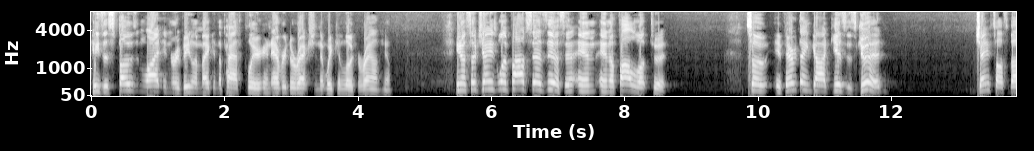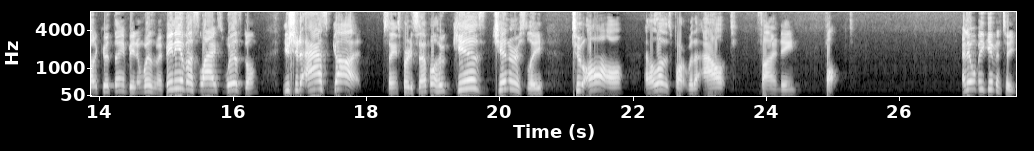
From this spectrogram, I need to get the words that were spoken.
He's exposing light and revealing, making the path clear in every direction that we can look around Him. You know, so James 1 5 says this, and, a follow up to it. So, if everything God gives is good, James talks about a good thing being in wisdom. If any of us lacks wisdom, you should ask God Seems pretty simple. Who gives generously to all, and I love this part, without finding fault. And it will be given to you.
